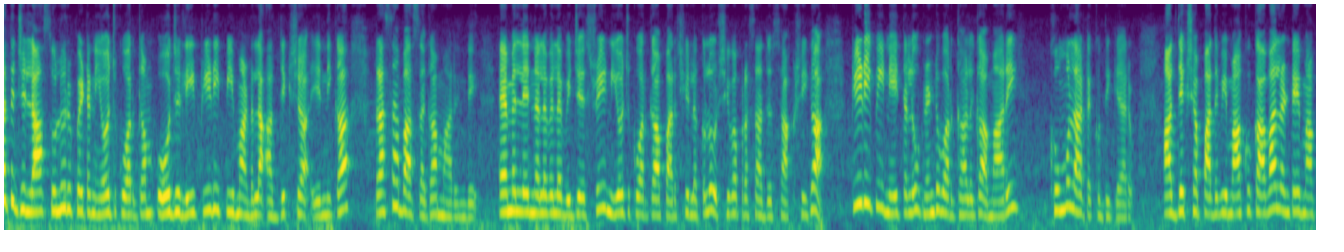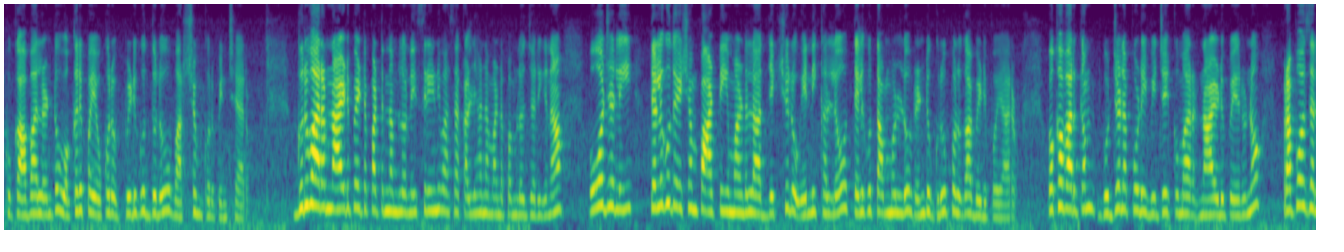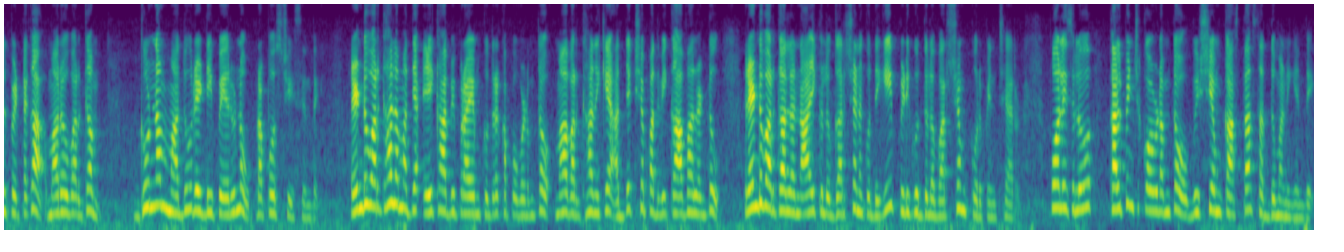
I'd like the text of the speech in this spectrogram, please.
తిరుపతి జిల్లా సూలూరుపేట నియోజకవర్గం ఓజలి టీడీపీ మండల అధ్యక్ష ఎన్నిక రసాబాసగా మారింది. ఎమ్మెల్యే నెలవెల విజయశ్రీ నియోజకవర్గ పరిశీలకులు శివప్రసాద్ సాక్షిగా టీడీపీ నేతలు రెండు వర్గాలుగా మారి కుమ్ములాటకు దిగారు. అధ్యక్ష పదవి మాకు కావాలంటే మాకు కావాలంటూ ఒకరిపై ఒకరు పిడిగుద్దులు వర్షం కురిపించారు. గురువారం నాయుడుపేట పట్టణంలోని శ్రీనివాస కళ్యాణ మండపంలో జరిగిన ఓజలి తెలుగుదేశం పార్టీ మండల అధ్యక్షులు ఎన్నికల్లో తెలుగు తమ్ముళ్ళు రెండు గ్రూపులుగా విడిపోయారు. ఒక వర్గం గుజ్జలపూడి విజయ్ కుమార్ నాయుడు పేరును ప్రపోజల్ పెట్టగా మరో వర్గం గుణం మధురెడ్డి పేరును ప్రపోజ్ చేసింది. రెండు వర్గాల మధ్య ఏకాభిప్రాయం కుదరకపోవడంతో మా వర్గానికే అధ్యక్ష పదవి కావాలంటూ రెండు వర్గాల నాయకులు ఘర్షణకు దిగి పిడిగుద్దుల వర్షం కురిపించారు. పోలీసులు కల్పించుకోవడంతో విషయం కాస్త సద్దుమణిగింది.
